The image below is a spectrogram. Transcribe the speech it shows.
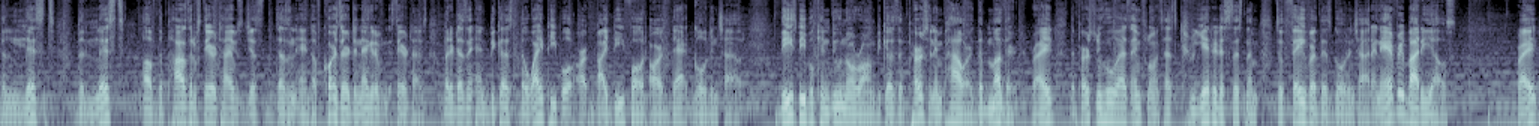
the list, the list of the positive stereotypes just doesn't end. Of course, there are the negative stereotypes, but it doesn't end because the white people are by default are that golden child. These people can do no wrong because the person in power, the mother, right? The person who has influence has created a system to favor this golden child and everybody else, right?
